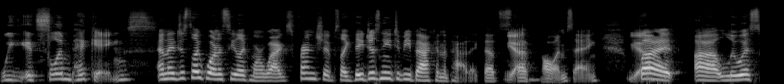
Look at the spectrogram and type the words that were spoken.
we it's slim pickings. And I just like want to see like more wags friendships. Like they just need to be back in the paddock. That's yeah. that's all I'm saying. Yeah. But uh Lewis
